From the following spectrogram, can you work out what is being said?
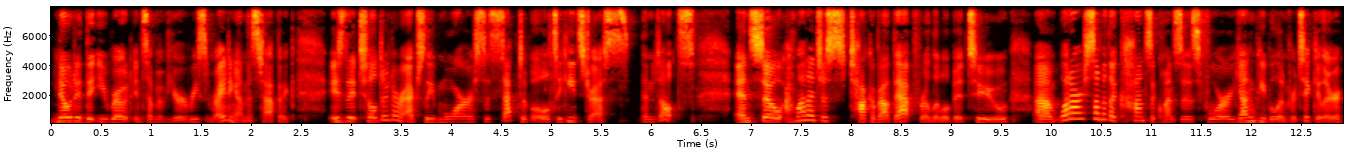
noted that you wrote in some of your recent writing on this topic is that children are actually more susceptible to heat stress than adults. And so I want to just talk about that for a little bit too. Um, what are some of the consequences for young people in particular,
